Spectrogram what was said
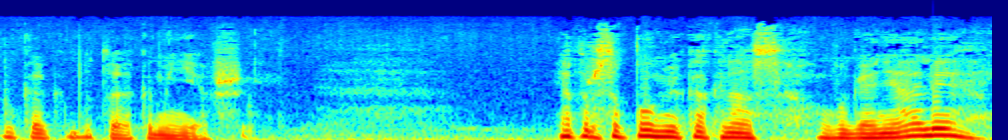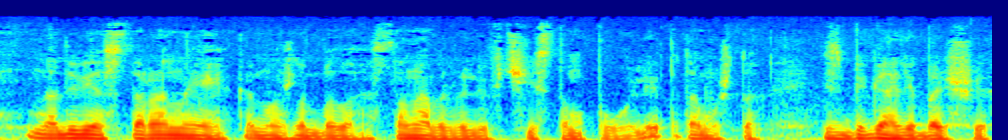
был как будто окаменевший. Я просто помню, как нас выгоняли на две стороны, нужно было, останавливали в чистом поле, потому что избегали больших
